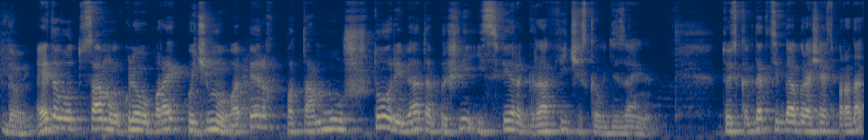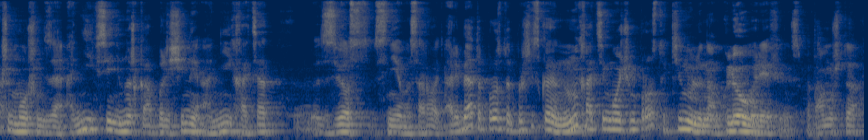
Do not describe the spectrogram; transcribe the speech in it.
Давай. Это вот самый клевый проект. Почему? Во-первых, потому что ребята пришли из сферы графического дизайна. То есть, когда к тебе обращается продакшн, motion дизайн, они все немножко обольщены, они хотят звезд с неба сорвать. А ребята просто пришли и сказали, «Ну, мы хотим очень просто, кинули нам клевый референс, потому что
